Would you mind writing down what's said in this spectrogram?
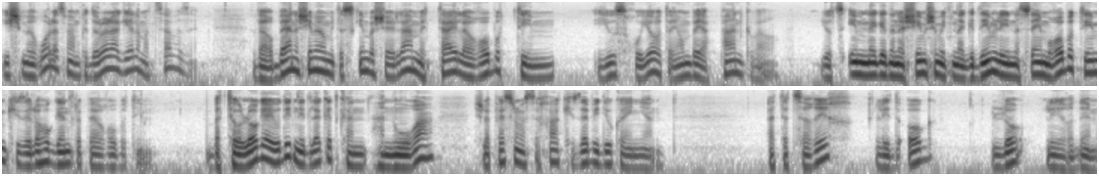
ישמרו על עצמם כדי לא להגיע למצב הזה. והרבה אנשים היום מתעסקים בשאלה מתי לרובוטים יהיו זכויות, היום ביפן כבר, יוצאים נגד אנשים שמתנגדים להינשא עם רובוטים כי זה לא הוגן כלפי הרובוטים. בתיאולוגיה היהודית נדלקת כאן הנורה של הפסל מסכה, כי זה בדיוק העניין. אתה צריך לדאוג לא להירדם.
